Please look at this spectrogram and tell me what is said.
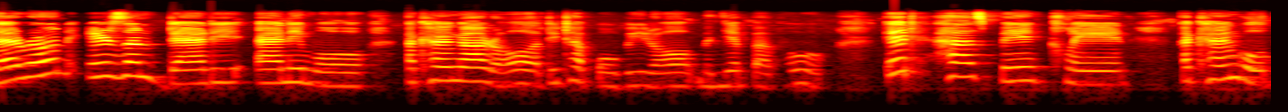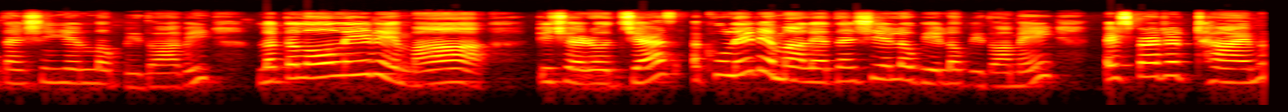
Theron isn't dandy anymore အခန်းကတော့ဒီထက်ပိုပြီးတော့မညစ်ပတ်ဘူး It has been clean အခန်းကိုတန်ရှင်းရေးလုပ်ပြီးသွားပြီလက်တလောလေးတွေမှာ teacher တို့ just အခုလေးတွေမှာလည်းတန်ရှင်းလုပ်ပြီးလုပ်ပြီးသွားမယ် expected time မ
